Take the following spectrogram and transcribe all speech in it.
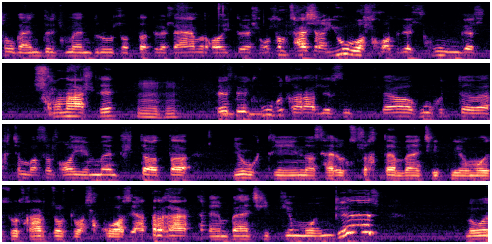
цуг амьдрж мандруул одоо тэгэл амар гоё тэгэл улам цаашаа юу болох бол тэгэл хүн ингээл шунаал. Аа. Тэгэл тэгэл хүүхэд гараад ирсэн. Яа хүүхэдтэй байх чинь бас л гоё юм байна. Гэхдээ одоо юу гэдгийг энэ бас хариуцлагатай байна ч гэдэг юм уу эсвэл гарч урж болохгүй бас ядаргаатай юм байна ч гэдэг юм уу ингээл нөгөө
